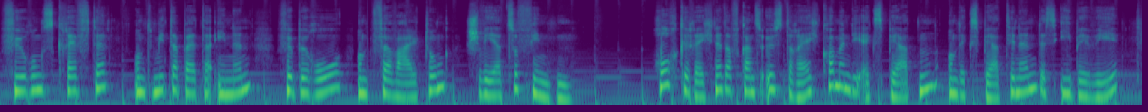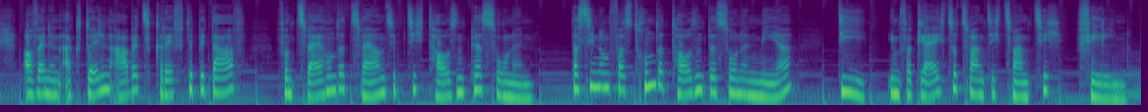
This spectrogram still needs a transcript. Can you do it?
Führungskräfte und MitarbeiterInnen für Büro und Verwaltung schwer zu finden. Hochgerechnet auf ganz Österreich kommen die Experten und Expertinnen des IBW auf einen aktuellen Arbeitskräftebedarf von 272.000 Personen. Das sind um fast 100.000 Personen mehr, die im Vergleich zu 2020 fehlen.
